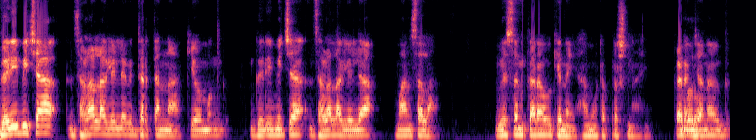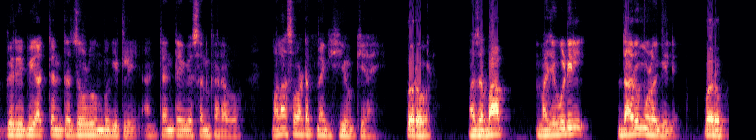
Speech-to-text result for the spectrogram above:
गरिबीच्या झळा लागलेल्या विद्यार्थ्यांना किंवा मग गरिबीच्या झळा लागलेल्या माणसाला व्यसन करावं की नाही हा मोठा प्रश्न आहे. कारण. ज्यानं गरिबी अत्यंत जवळून बघितली आणि त्यानं ते व्यसन करावं मला असं वाटत नाही की हे योग्य आहे. बरोबर. माझा बाप माझे वडील दारूमुळे गेले. बरोबर.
